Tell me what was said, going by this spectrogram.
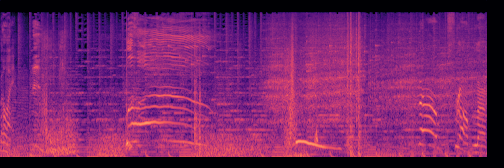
right. Problem.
